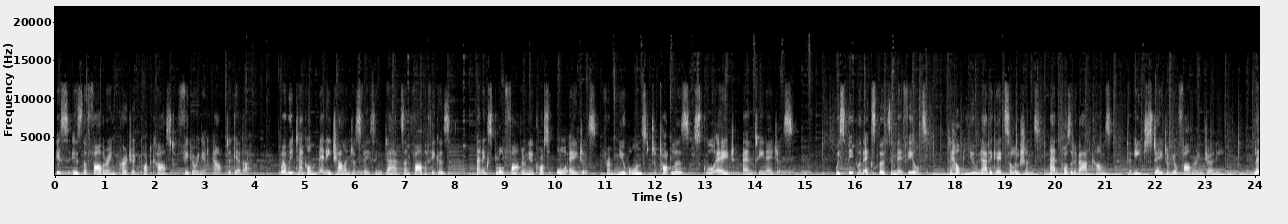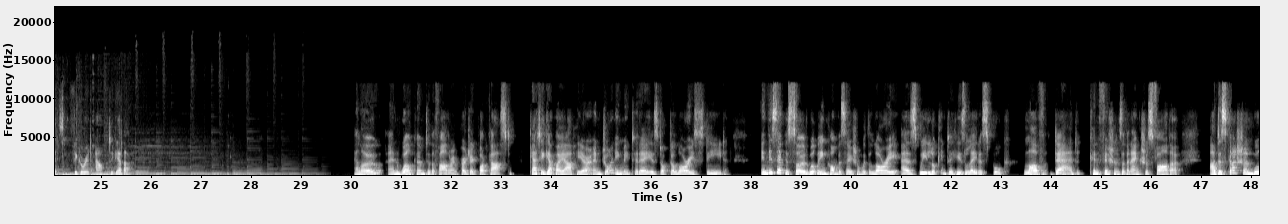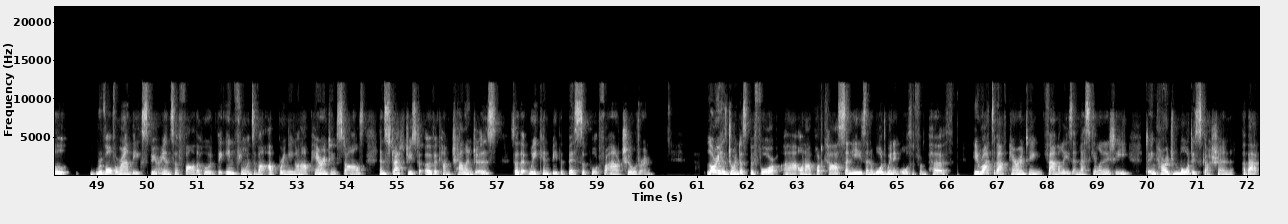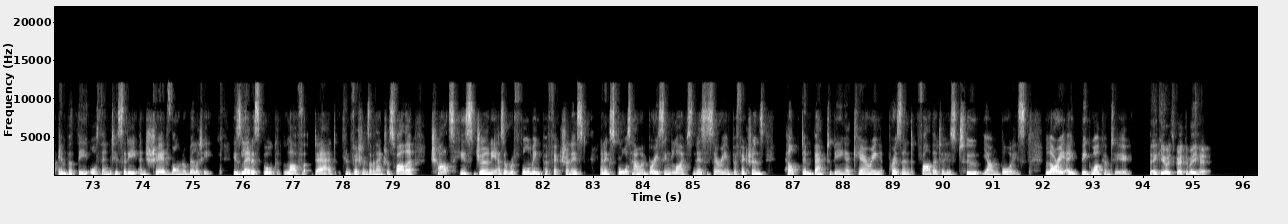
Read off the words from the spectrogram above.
This is the Fathering Project podcast, Figuring It Out Together, where we tackle many challenges facing dads and father figures and explore fathering across all ages, from newborns to toddlers, school age, and teenagers. We speak with experts in their fields to help you navigate solutions and positive outcomes for each stage of your fathering journey. Let's figure it out together. Hello, and welcome to the Fathering Project podcast. Kathy Gapayar here, and joining me today is Dr. Laurie Steed. In this episode, we'll be in conversation with Laurie as we look into his latest book, Love Dad Confessions of an Anxious Father. Our discussion will revolve around the experience of fatherhood, the influence of our upbringing on our parenting styles, and strategies to overcome challenges so that we can be the best support for our children. Laurie has joined us before uh, on our podcast, and he's an award winning author from Perth. He writes about parenting, families, and masculinity to encourage more discussion about empathy, authenticity, and shared vulnerability. His latest book, Love Dad Confessions of an Anxious Father, charts his journey as a reforming perfectionist and explores how embracing life's necessary imperfections helped him back to being a caring, present father to his two young boys. Laurie, a big welcome to you. Thank you. It's great to be here.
